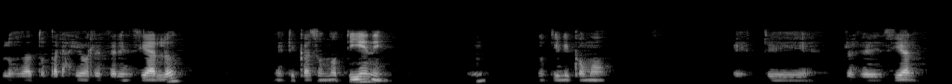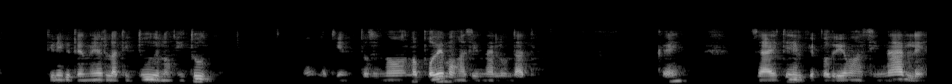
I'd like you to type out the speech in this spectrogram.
los datos para georreferenciarlos. En este caso no tiene, no tiene como este, referenciar tiene que tener latitud y longitud. Entonces no, no podemos asignarle un dato. O sea, este es el que podríamos asignarle.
